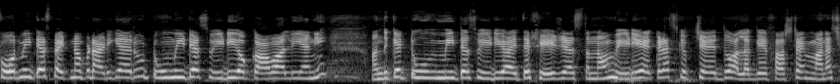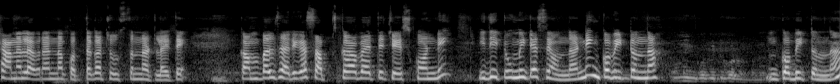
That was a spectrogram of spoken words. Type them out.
ఫోర్ మీటర్స్ పెట్టినప్పుడు అడిగారు టూ మీటర్స్ వీడియో కావాలి అని. అందుకే టూ మీటర్స్ వీడియో అయితే షేర్ చేస్తున్నాం. వీడియో ఎక్కడ స్కిప్ చేయొద్దు. అలాగే ఫస్ట్ టైం మన ఛానల్ ఎవరైనా కొత్తగా చూస్తున్నట్లయితే కంపల్సరీగా సబ్స్క్రైబ్ అయితే చేసుకోండి. ఇది టూ మీటర్సే ఉందండి? ఇంకో బిట్ ఉందా? ఇంకో బిట్ ఉందా?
